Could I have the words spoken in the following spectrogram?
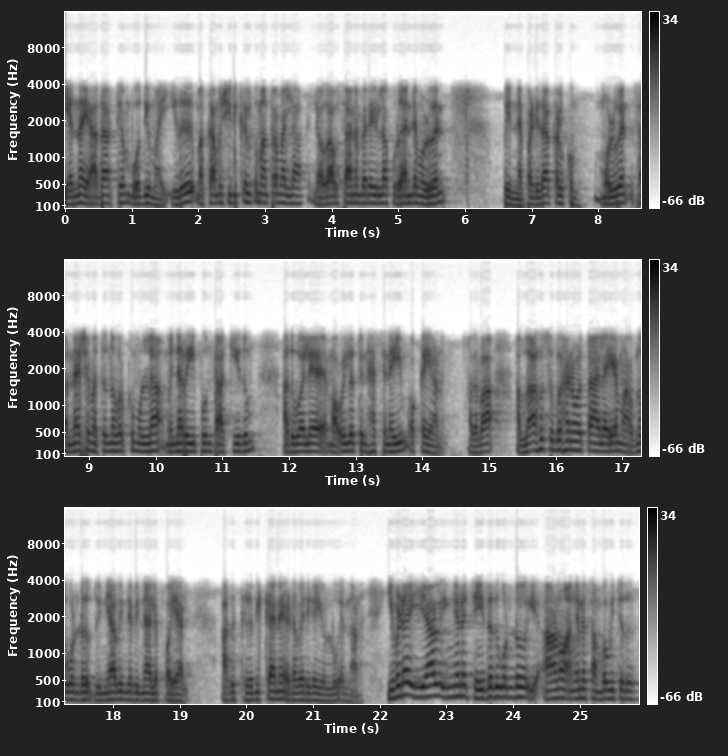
എന്ന യാഥാർത്ഥ്യം ബോധ്യമായി. ഇത് മക്കാമുഷിരിക്കൾക്ക് മാത്രമല്ല ലോകാവസാനം വരെയുള്ള ഖുർആന്റെ മുഴുവൻ പിന്നെ പഠിതാക്കൾക്കും മുഴുവൻ സന്ദേശം എത്തുന്നവർക്കുമുള്ള മുന്നറിയിപ്പും താക്കീതും അതുപോലെ മൗലത്തുൻ ഹസനയും ഒക്കെയാണ്. അഥവാ അള്ളാഹു സുബാനോത്താലയെ മറന്നുകൊണ്ട് ദുന്യാവിന്റെ പിന്നാലെ പോയാൽ അത് ഖേദിക്കാനേ ഇടവരികയുള്ളൂ എന്നാണ്. ഇവിടെ ഇയാൾ ഇങ്ങനെ ചെയ്തതുകൊണ്ട് ആണോ അങ്ങനെ സംഭവിച്ചത്?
